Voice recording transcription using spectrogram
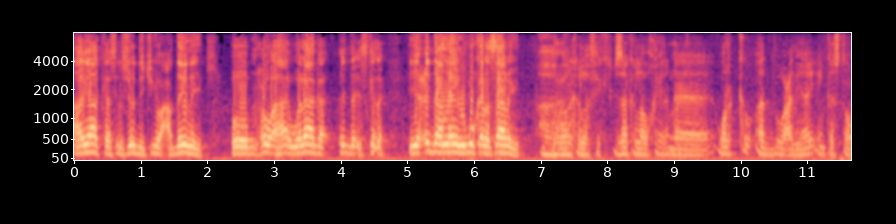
Aayaadkaas la soo dejiyo oo caddaynaya oo muxuu ahaa walaaga cidda iska leh iyo ciddaan lahayn lagu kala saarayo baaraka allah fiik jasaaka allahu khayran warka aada buu u cadyahay inkastoo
